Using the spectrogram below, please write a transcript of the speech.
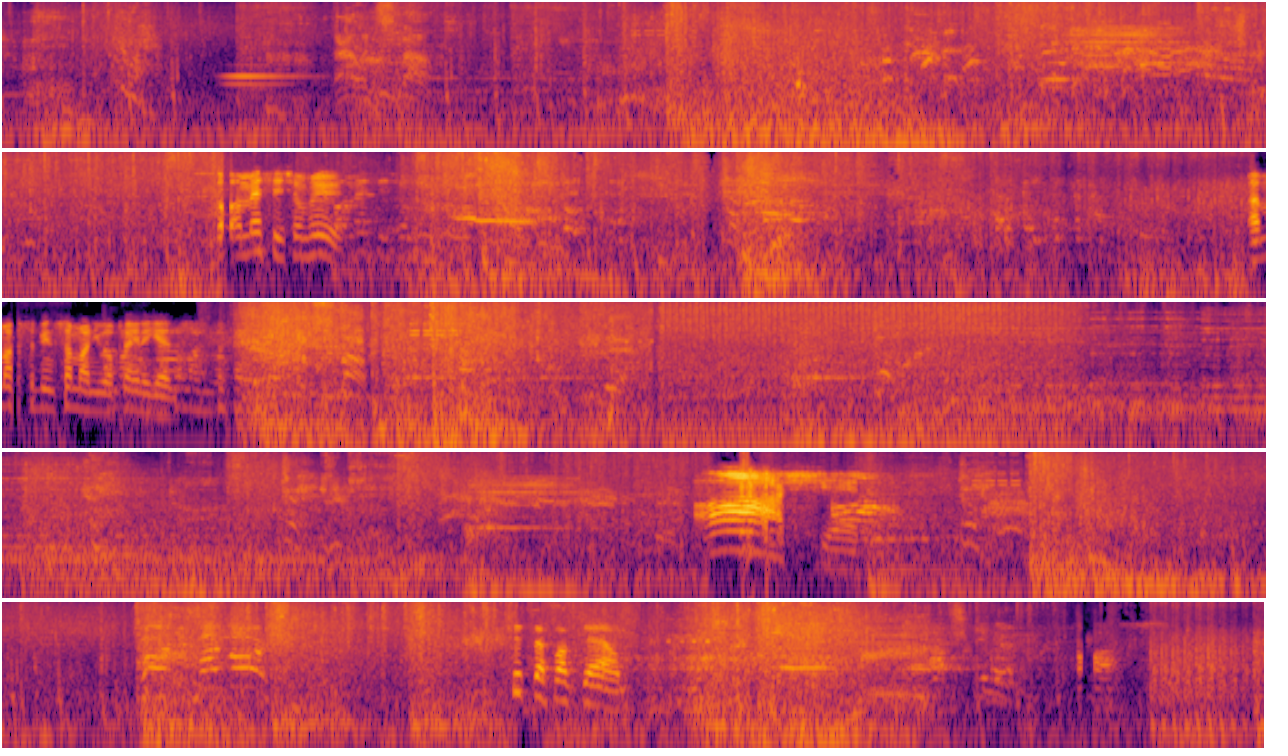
A message from who? That must have been someone you were playing against. Ah, shit. Target, my mark! Sit the fuck down.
